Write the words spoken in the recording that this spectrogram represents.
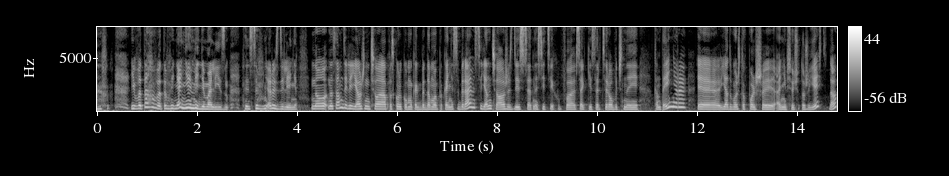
И вот там вот у меня не минимализм, то есть у меня разделение. Но на самом деле я уже начала, поскольку мы как бы домой пока не собираемся, я начала уже здесь относить их в всякие сортировочные контейнеры. Э, я думаю, что в Польше они все еще тоже есть, да?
